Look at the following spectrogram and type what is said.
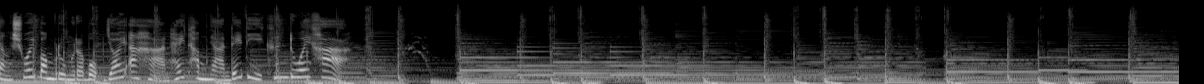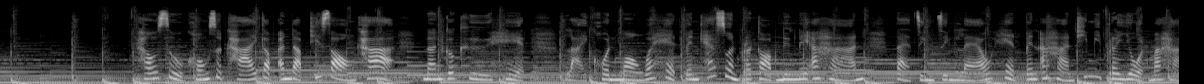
ยังช่วยบำรุงระบบย่อยอาหารให้ทำงานได้ดีขึ้นด้วยค่ะ เข้าสู่โค้งสุดท้ายกับอันดับที่ 2 ค่ะ นั่นก็คือเห็ด หลายคนมองว่าเห็ดเป็นแค่ส่วนประกอบหนึ่งในอาหาร แต่จริงๆ แล้วเห็ดเป็นอาหารที่มีประโยชน์มหา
